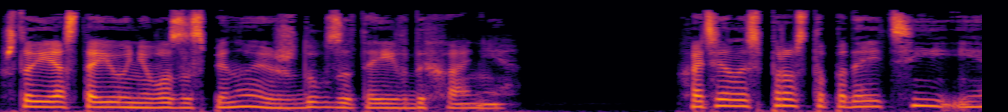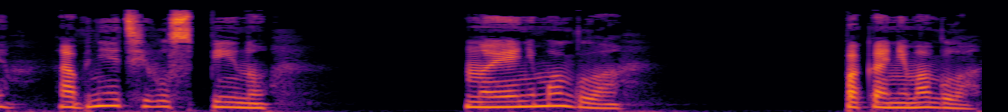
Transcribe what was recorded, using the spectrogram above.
что я стою у него за спиной и жду, затаив дыхание. Хотелось просто подойти и обнять его спину, но я не могла. Пока не могла.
